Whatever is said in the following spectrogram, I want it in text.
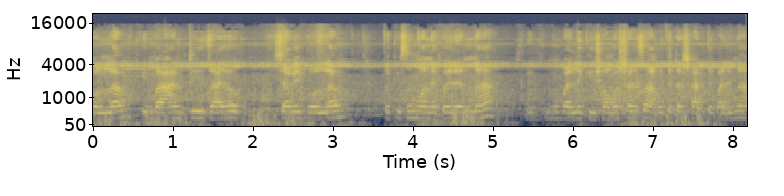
বললাম, কিংবা আন্টি যাই হোক হিসাবেই বললাম, তো কিছু মনে করেন না মোবাইলে কি সমস্যা হয়েছে? আমি তো এটা সারতে পারি না।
